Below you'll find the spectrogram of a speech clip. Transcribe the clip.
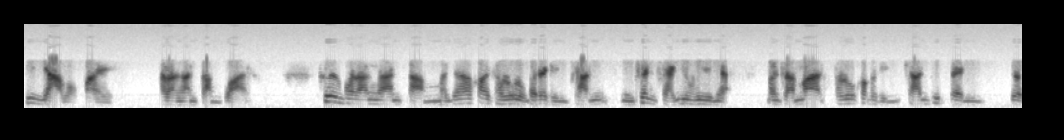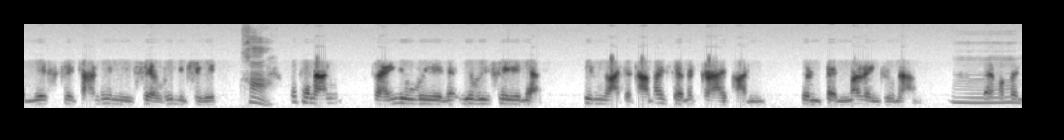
ที่ยาวออกไป พลังงานต่ำกว่าคือรื่องพลังงานต่ำมันจะค่อยๆทะลุลงไปได้ถึงชั้นอย่างเช่นแสง UV เนี่ย มันสามารถทะลุเข้าไปถึงชั้นที่เป็น dermis คือชั้นที่มีเซลล์ที่มีชีวิตค่ะเพราะฉะนั้นแสง UV เนี่ย UVC เนี่ยจึงอาจจะทำให้เซลล์นั้นกลายพันธุ์จนเป็นมะเร็งผิวหนังอืมแต่พอเป็น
